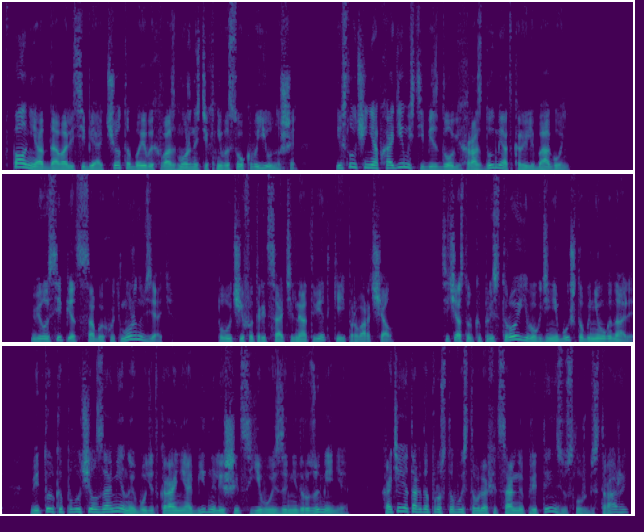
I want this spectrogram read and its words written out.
вполне отдавали себе отчет о боевых возможностях невысокого юноши и в случае необходимости без долгих раздумий открыли бы огонь. «Велосипед с собой хоть можно взять?» Получив отрицательный ответ, Кей проворчал. Сейчас только пристрою его где-нибудь, чтобы не угнали. Ведь только получил замену, и будет крайне обидно лишиться его из-за недоразумения. Хотя я тогда просто выставлю официальную претензию службе стражей.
